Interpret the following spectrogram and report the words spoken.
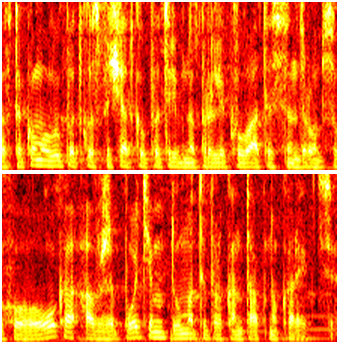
В такому випадку спочатку потрібно пролікувати синдром сухого ока, а вже потім думати про контактну корекцію.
